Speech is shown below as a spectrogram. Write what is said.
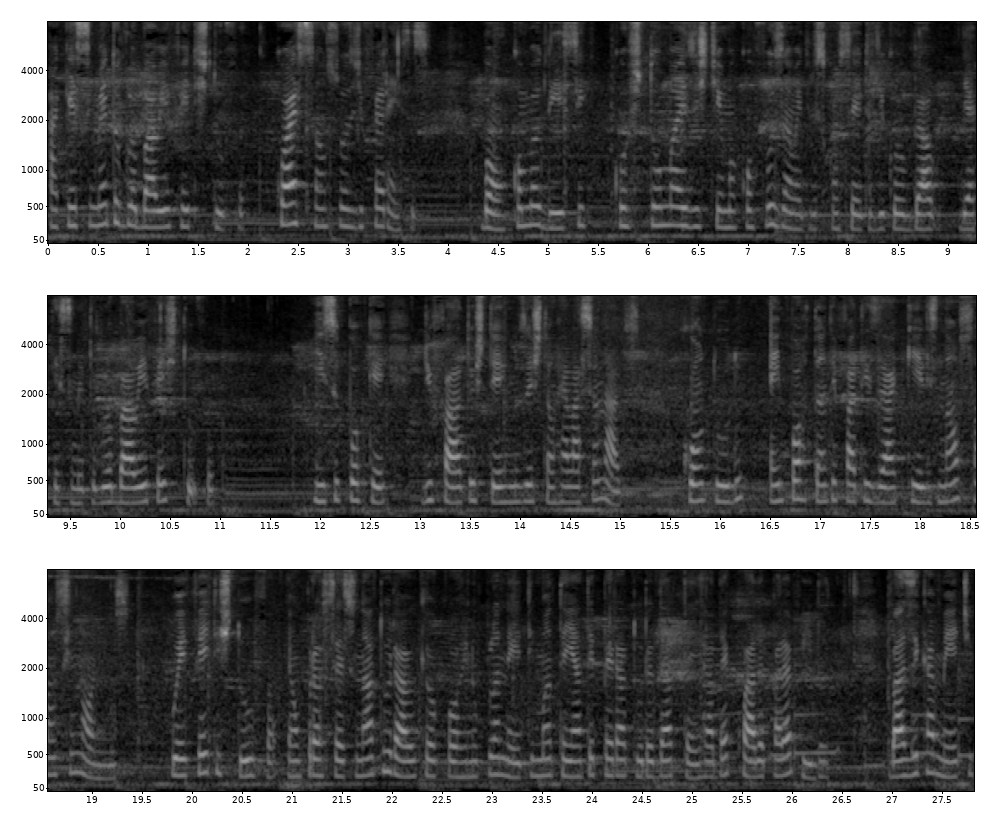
Aquecimento global e efeito estufa. Quais são suas diferenças? Bom, como eu disse, costuma existir uma confusão entre os conceitos de, global, de aquecimento global e efeito estufa. Isso porque, de fato, os termos estão relacionados. Contudo, é importante enfatizar que eles não são sinônimos. O efeito estufa é um processo natural que ocorre no planeta e mantém a temperatura da Terra adequada para a vida. Basicamente,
